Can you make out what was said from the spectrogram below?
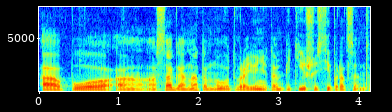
а по а, ОСАГО она там, ну, вот в районе там 5-6%.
